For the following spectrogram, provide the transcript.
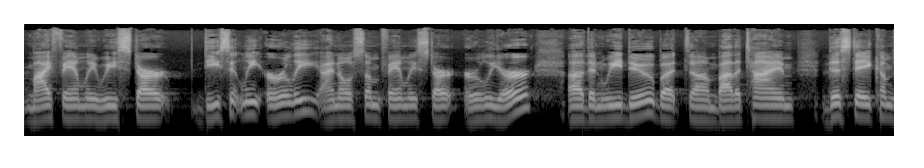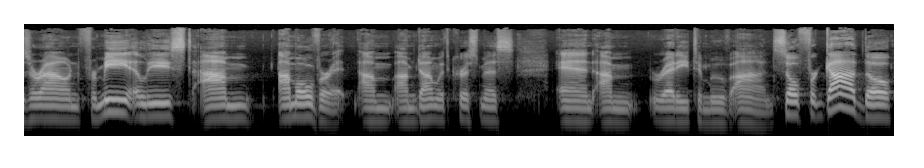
my family, we start decently early. I know some families start earlier uh, than we do, but um, by the time this day comes around, for me at least, I'm I'm over it. I'm I'm done with Christmas and I'm ready to move on. So for God, though,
